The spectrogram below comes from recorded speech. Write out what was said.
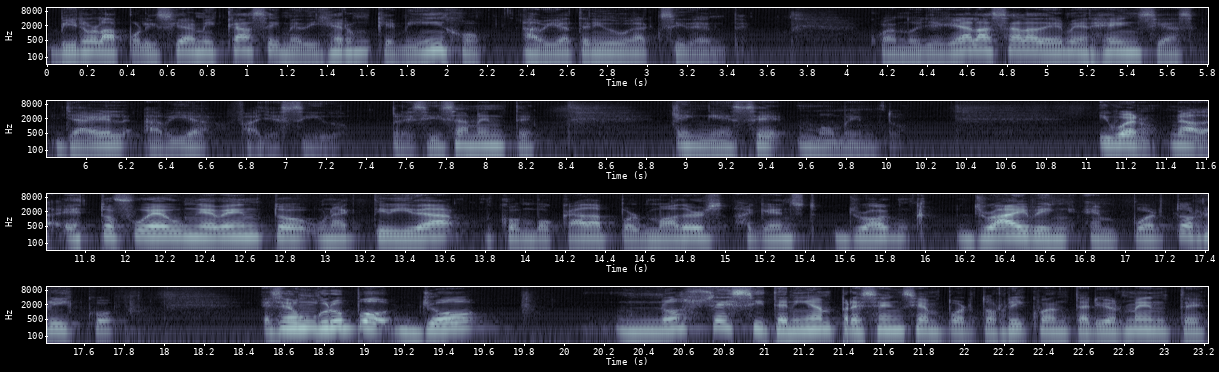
Vino la policía a mi casa y me dijeron que mi hijo había tenido un accidente. Cuando llegué a la sala de emergencias ya él había fallecido, precisamente en ese momento. Y bueno, nada, esto fue un evento, una actividad convocada por Mothers Against Drunk Driving en Puerto Rico. Ese es un grupo, yo no sé si tenían presencia en Puerto Rico anteriormente.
